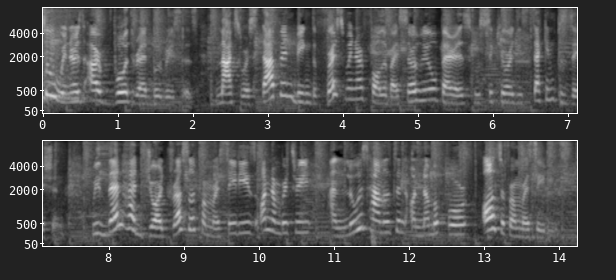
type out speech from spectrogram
Two winners are both Red Bull races, Max Verstappen being the first winner followed by Sergio Perez who secured the second position. We then had George Russell from Mercedes on number 3 and Lewis Hamilton on number 4 also from Mercedes.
